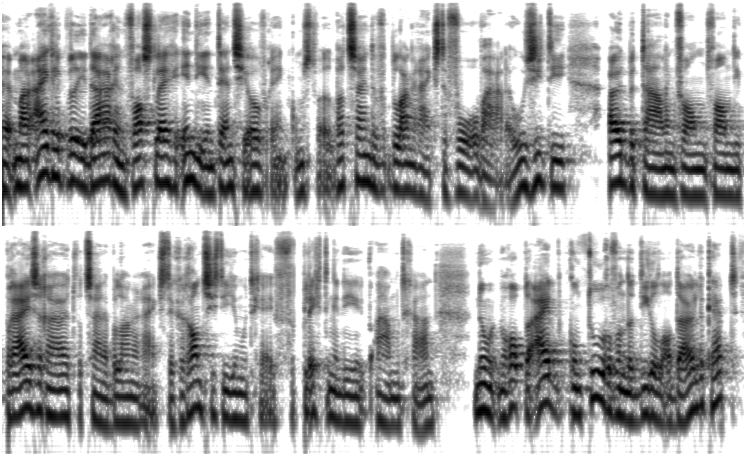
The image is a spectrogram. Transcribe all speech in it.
Uh, maar eigenlijk wil je daarin vastleggen, in die intentieovereenkomst, wat, wat zijn de belangrijkste voorwaarden? Hoe ziet die uitbetaling van, van die prijzen eruit? Wat zijn de belangrijkste garanties die je moet geven, verplichtingen die je aan moet gaan. Noem het maar op, de eigenlijk contouren van de deal al duidelijk hebt.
